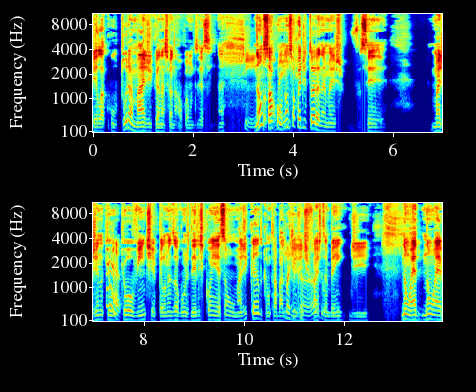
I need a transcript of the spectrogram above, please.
pela cultura mágica nacional, vamos dizer assim, né? Sim, não só com não só com a editora, né, mas você imagino que, É. o, que o ouvinte, pelo menos alguns deles conheçam o Magicando, que é um trabalho que a gente Magicando. faz também de não é não é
